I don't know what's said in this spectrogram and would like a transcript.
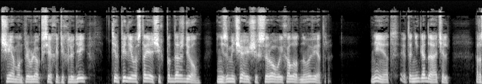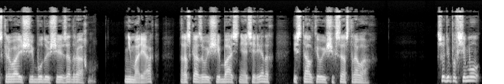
Чем он привлек всех этих людей, терпеливо стоящих под дождем не замечающих сырого и холодного ветра? Нет, это не гадатель, раскрывающий будущее за драхму, не моряк, рассказывающий басни о сиренах и сталкивающихся островах. Судя по всему,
